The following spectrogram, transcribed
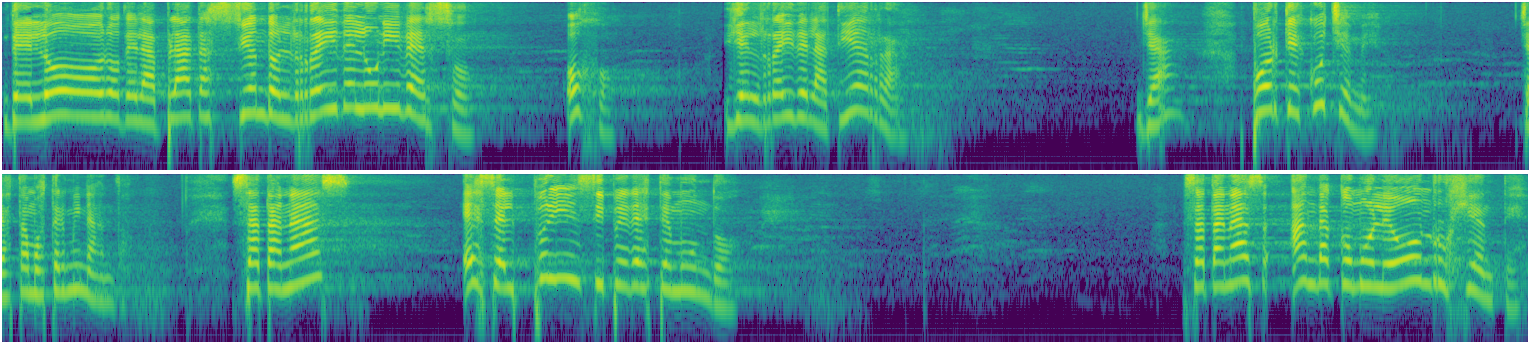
del oro, de la plata, siendo el rey del universo, ojo, y el rey de la tierra, ¿ya? Porque escúcheme, ya estamos terminando. Satanás es el príncipe de este mundo. Satanás anda como león rugiente,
